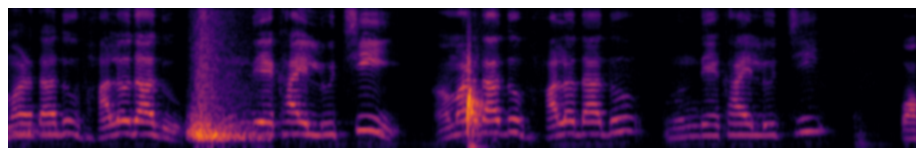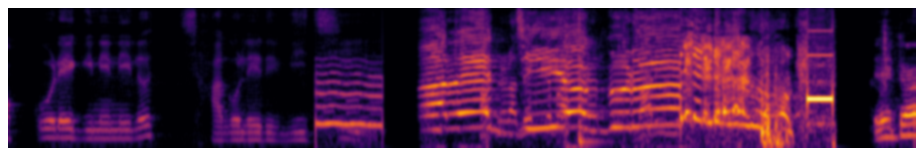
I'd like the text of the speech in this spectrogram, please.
আমার দাদু ভালো দাদু নুন দিয়ে খায় লুচি। আমার দাদু ভালো দাদু নুন দিয়ে খায় লুচি। পক করে কিনে নিল ছাগলের বিচি। আরে জিও গুরু! এটা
